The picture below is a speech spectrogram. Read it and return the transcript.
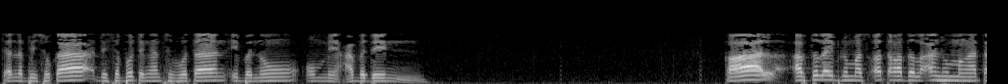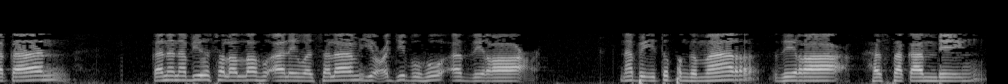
dan lebih suka disebut dengan sebutan Ibnu Ummi Abdin. Qal Abdullah ibnu Mas'ud radhiallahu anhu mengatakan karena Nabi sallallahu alaihi wasallam yu'jibuhu adh-dhira'. Nabi itu penggemar dhira' hasta kambing.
